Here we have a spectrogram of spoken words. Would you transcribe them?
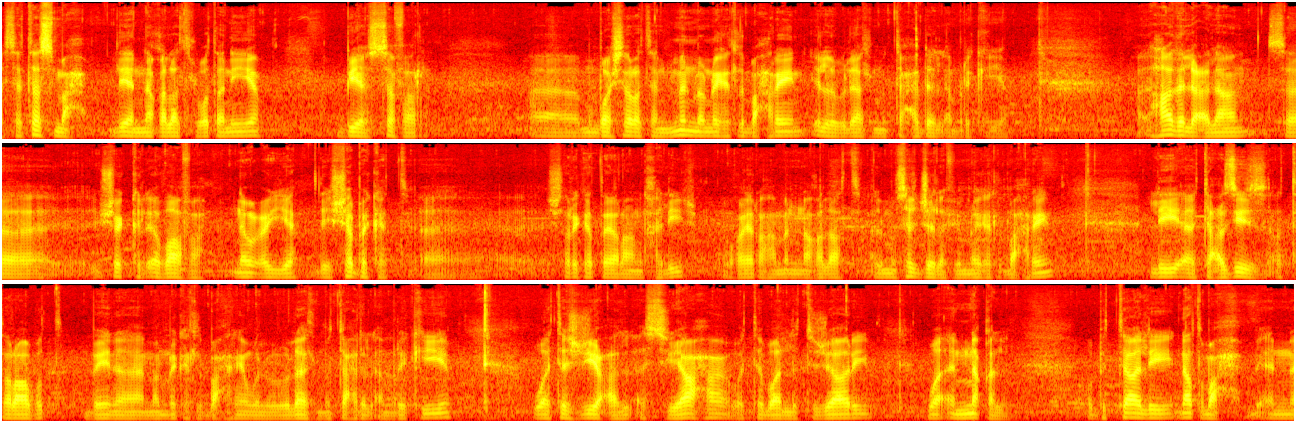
ستسمح للنقلات الوطنية بالسفر مباشرة من مملكة البحرين إلى الولايات المتحدة الأمريكية. هذا الإعلان سيشكل إضافة نوعية لشبكة شركة طيران الخليج وغيرها من النقلات المسجلة في مملكة البحرين لتعزيز الترابط بين مملكة البحرين والولايات المتحدة الأمريكية وتشجيع السياحة والتبادل التجاري والنقل. وبالتالي نطمح بأن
